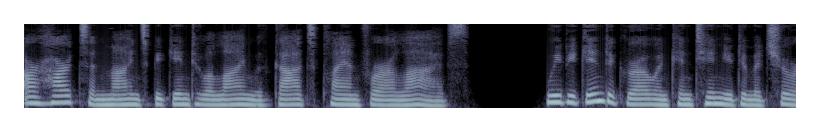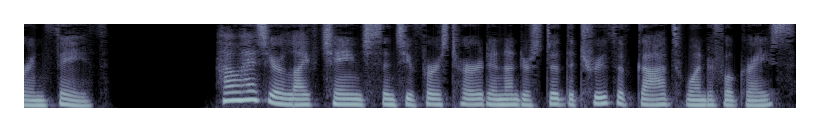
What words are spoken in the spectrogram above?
our hearts and minds begin to align with God's plan for our lives. We begin to grow and continue to mature in faith. How has your life changed since you first heard and understood the truth of God's wonderful grace?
